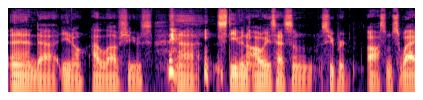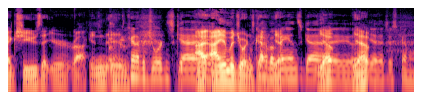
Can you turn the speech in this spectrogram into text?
And uh, you know, I love shoes. Uh, Stephen always has some super awesome swag shoes that you're rocking, You're and kind of a Jordans guy. I, I am a I'm Jordan's kind guy. of a yep. Vans guy. Yep, like, yep. Yeah, it's just kind of.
